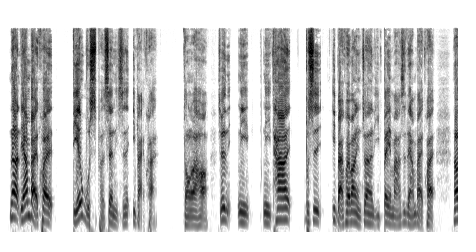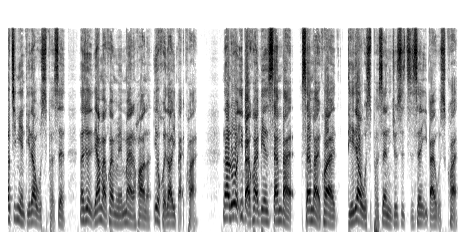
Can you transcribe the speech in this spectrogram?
那两百块跌五十 percent，你是一百块，懂了哈？就是你你他不是一百块帮你赚了一倍吗？是两百块，然后今年跌到五十 percent，那就两百块没卖的话呢，又回到一百块。那如果一百块变三百三百块。跌掉五十 percent，你就是只剩一百五十块，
